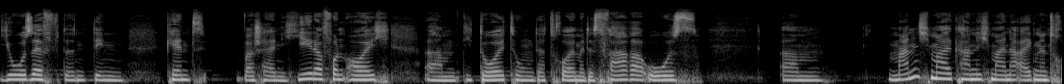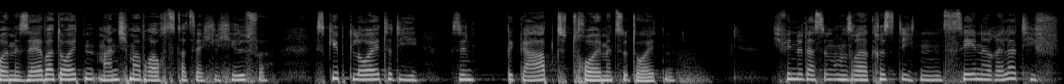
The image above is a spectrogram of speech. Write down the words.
Josef, den, den kennt wahrscheinlich jeder von euch, ähm, die Deutung der Träume des Pharaos. Ähm, manchmal kann ich meine eigenen Träume selber deuten, manchmal braucht es tatsächlich Hilfe. Es gibt Leute, die sind begabt, Träume zu deuten. Ich finde das in unserer christlichen Szene relativ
